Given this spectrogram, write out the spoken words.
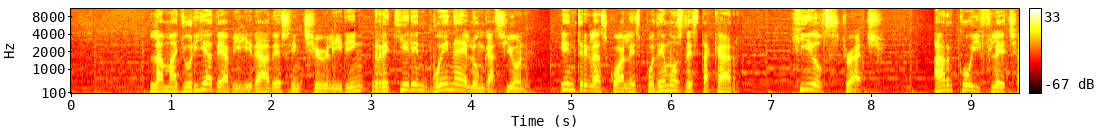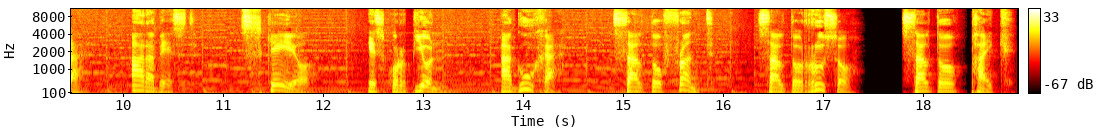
La mayoría de habilidades en cheerleading requieren buena elongación, entre las cuales podemos destacar heel stretch, arco y flecha, arabesque, scale, escorpión, aguja, salto front, salto ruso, Salto Pike.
